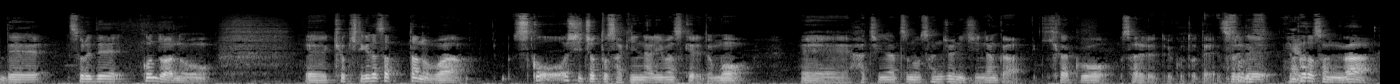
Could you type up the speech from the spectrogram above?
でそれで今度はあの、えー、今日来てくださったのは少しちょっと先になりますけれども、えー、8月の30日になんか企画をされるということでそれでパドさんが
